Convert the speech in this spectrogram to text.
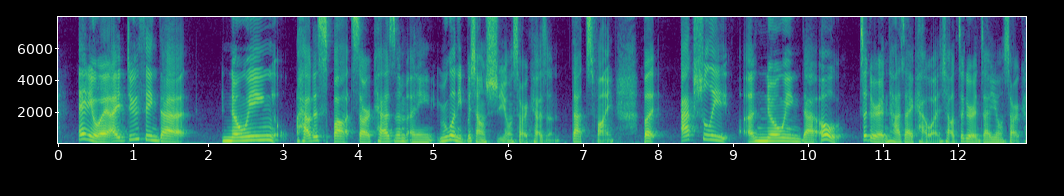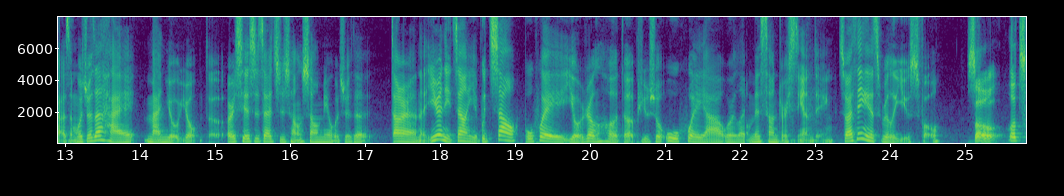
anyway, I do think that knowing how to spot sarcasm, I mean, 如果你不想使用 sarcasm, that's fine. But actually uh, knowing that, oh, 这个人他在开玩笑，这个人在用 sarcasm，我觉得还蛮有用的，而且是在职场上面，我觉得。当然了，因为你这样也不叫不会有任何的，比如说误会啊或者 like misunderstanding. So I think it's really useful. So let's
